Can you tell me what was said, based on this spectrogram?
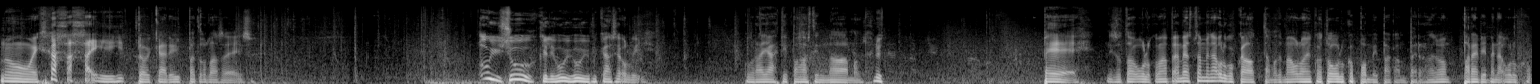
Noin, ei hitto, käynyt yppä tuolla seiso. Ui suukkeli, hui hui, mikä se oli? Kun räjähti pahasti naamalle. Nyt. Niin se ulko. Mä, mä, mä mennä ulkokautta, mutta mä uloin tuon ulkopommipakan perään. Se on parempi mennä ulko,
